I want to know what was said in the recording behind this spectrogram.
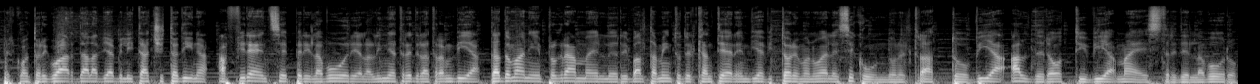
Per quanto riguarda la viabilità cittadina, a Firenze per i lavori alla linea 3 della tranvia, da domani è in programma il ribaltamento del cantiere in via Vittorio Emanuele II nel tratto via Alderotti, via Maestri del Lavoro.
